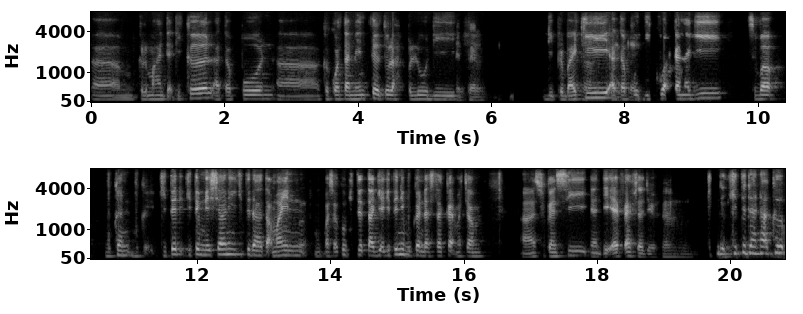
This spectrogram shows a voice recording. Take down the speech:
um, kelemahan taktikal ataupun uh, kekuatan mental tu lah perlu di mental diperbaiki Ah, ataupun betul. dikuatkan lagi sebab bukan, bukan kita kita Malaysia ni kita dah tak main maksud aku kita target kita ni bukan dah setakat macam uh, Sukan C dan AFF saja. hmm. Kita, kita dah nak ke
